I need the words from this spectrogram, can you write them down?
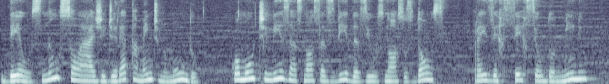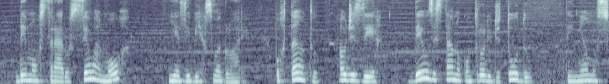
Deus não só age diretamente no mundo, como utiliza as nossas vidas e os nossos dons para exercer seu domínio, demonstrar o seu amor e exibir sua glória. Portanto, ao dizer Deus está no controle de tudo, tenhamos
